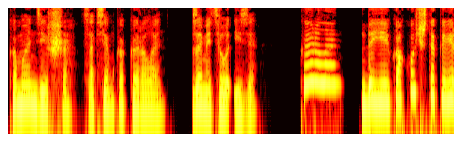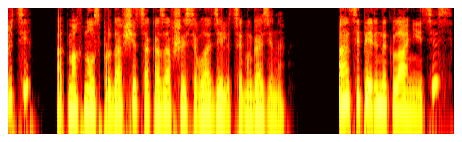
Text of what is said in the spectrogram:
командирша, совсем как Кэролайн», — заметила Изи. «Кэролайн? Да ею как хочешь, так и верти», отмахнулась продавщица, оказавшаяся владелицей магазина. «А теперь наклонитесь».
